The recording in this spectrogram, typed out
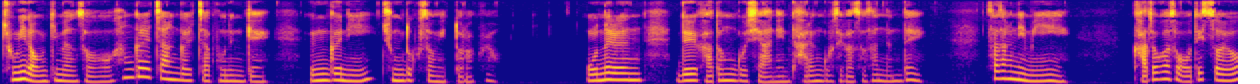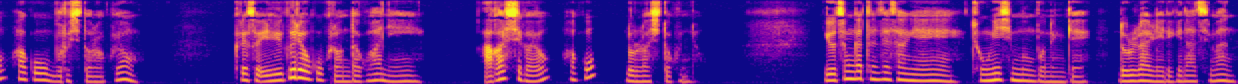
종이 넘기면서 한 글자 한 글자 보는 게 은근히 중독성이 있더라고요. 오늘은 늘 가던 곳이 아닌 다른 곳에 가서 샀는데 사장님이 가져가서 어딨어요? 하고 물으시더라고요. 그래서 읽으려고 그런다고 하니 아가씨가요? 하고 놀라시더군요. 요즘 같은 세상에 종이신문 보는 게 놀랄 일이긴 하지만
